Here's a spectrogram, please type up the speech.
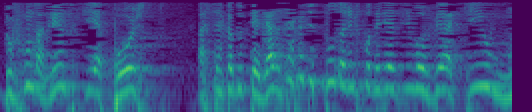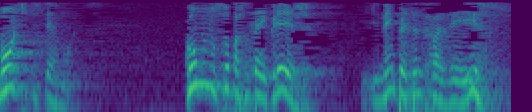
do fundamento que é posto, acerca do telhado, acerca de tudo a gente poderia desenvolver aqui um monte de sermões. Como não sou pastor da igreja, e nem pretendo fazer isso,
